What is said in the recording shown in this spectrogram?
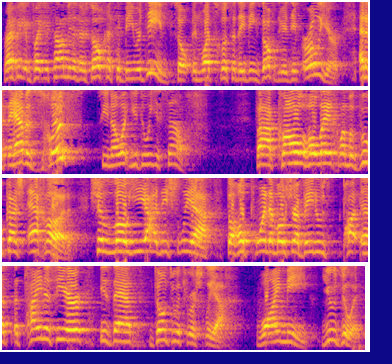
right? But you're, but you're telling me that there's zocha to be redeemed. So in what schus are they being zocha to be redeemed earlier? And if they have a schus, so you know what? You do it yourself. The whole point of Moshe Rabbeinu's uh, tinus here is that don't do it through a shliach. Why me? You do it.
